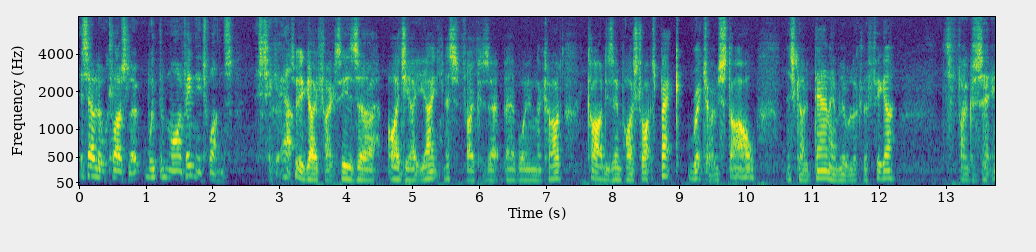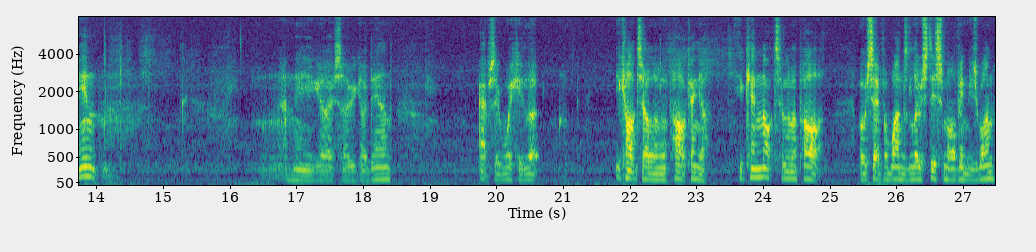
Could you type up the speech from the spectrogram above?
Let's have a little close look with the, my vintage ones. Let's check it out. So there you go folks, here's uh, IG88. Let's focus that bad boy in the card. Card is Empire Strikes Back, retro style. Let's go down, have a little look at the figure. Let's focus that in. And there you go, so we go down. Absolute wicked look you can't tell them apart can you? You cannot tell them apart. Well except for one's loose this is my vintage one.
